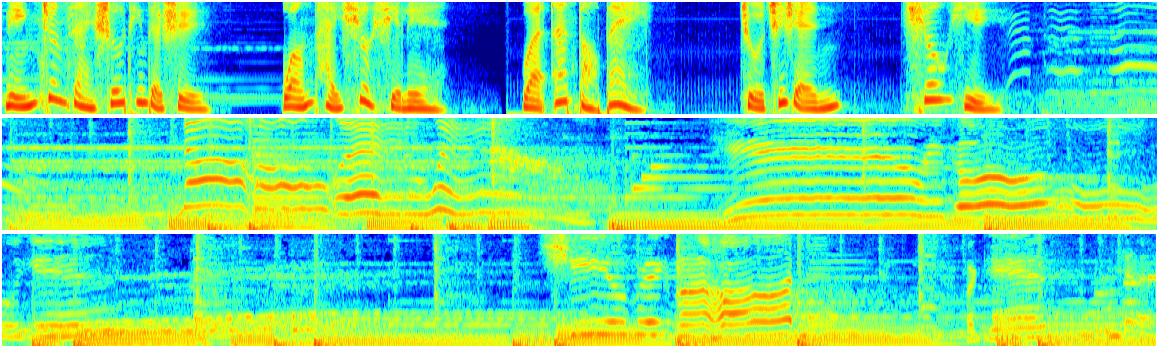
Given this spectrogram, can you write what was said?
您正在收听的是王牌秀系列晚安宝贝主持人秋雨 again. Yeah.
